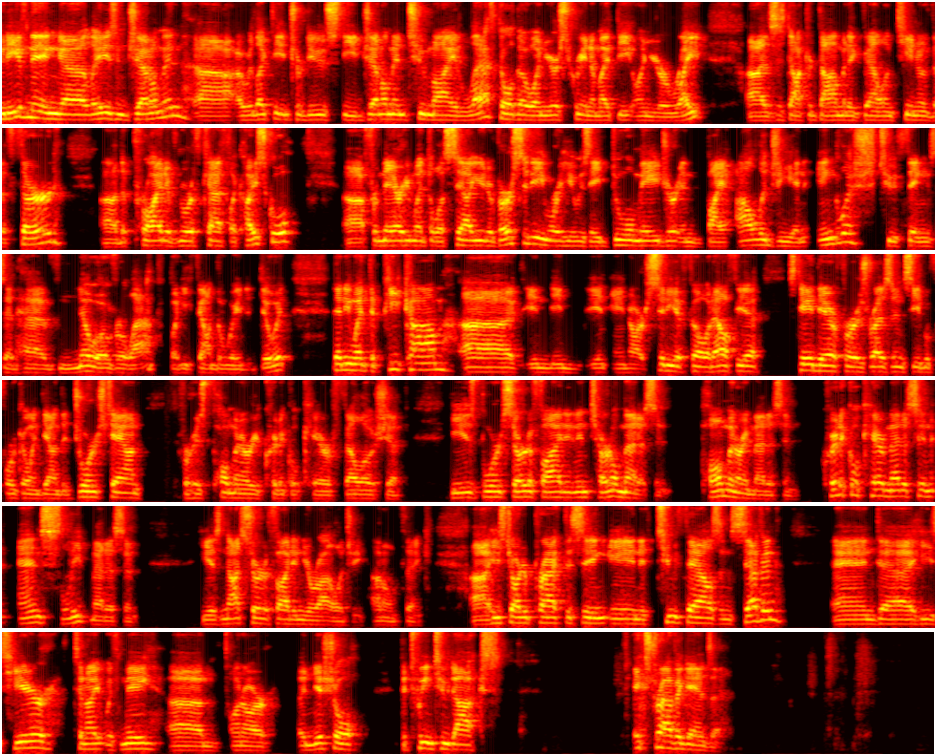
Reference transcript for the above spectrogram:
Good evening, uh, ladies and gentlemen. Uh, I would like to introduce the gentleman to my left, although on your screen it might be on your right. Uh, this is Dr. Dominic Valentino III, uh, the pride of North Catholic High School. Uh, from there, he went to LaSalle University, where he was a dual major in biology and English, two things that have no overlap, but he found the way to do it. Then he went to PCOM uh, in, in, in our city of Philadelphia, stayed there for his residency before going down to Georgetown for his pulmonary critical care fellowship. He is board certified in internal medicine, pulmonary medicine, critical care medicine, and sleep medicine. He is not certified in urology, I don't think. Uh, he started practicing in 2007, and uh, he's here tonight with me um, on our initial Between Two Docs extravaganza.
